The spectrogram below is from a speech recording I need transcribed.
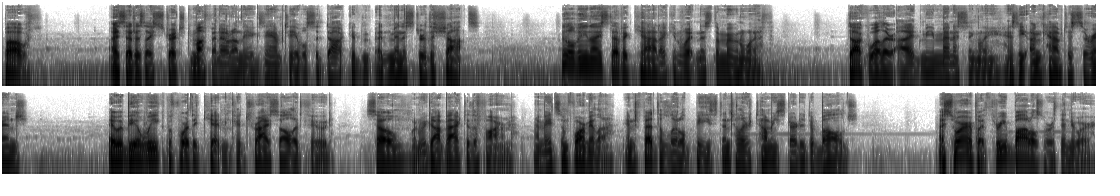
Both. I said as I stretched Muffin out on the exam table so Doc could administer the shots. It'll be nice to have a cat I can witness the moon with. Doc Weller eyed me menacingly as he uncapped his syringe. It would be a week before the kitten could try solid food, so when we got back to the farm, I made some formula and fed the little beast until her tummy started to bulge. I swear I put three bottles worth into her,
